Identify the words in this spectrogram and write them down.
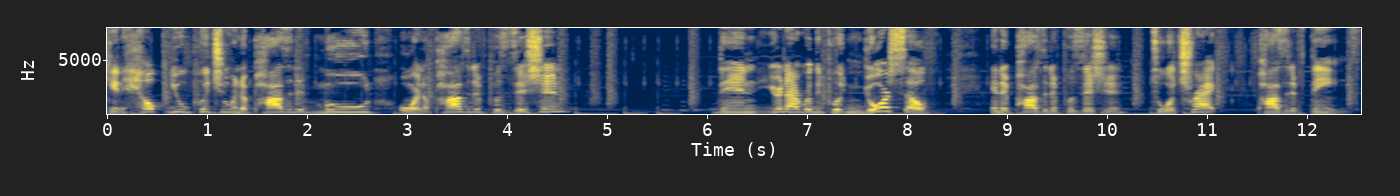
can help you put you in a positive mood or in a positive position, then you're not really putting yourself in a positive position to attract positive things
